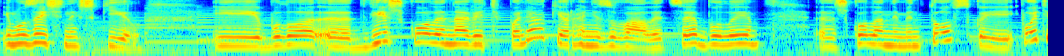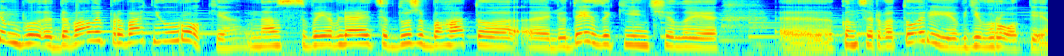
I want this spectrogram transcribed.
і музичних шкіл. І було е, дві школи, навіть поляки організували. Це були е, школа Нементовської. Потім давали приватні уроки. У нас виявляється дуже багато е, людей закінчили консерваторії в Європі,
